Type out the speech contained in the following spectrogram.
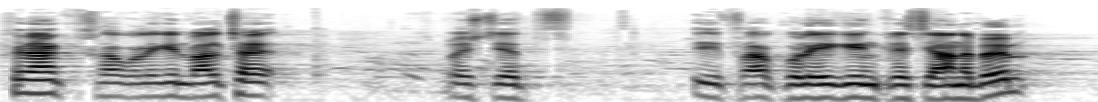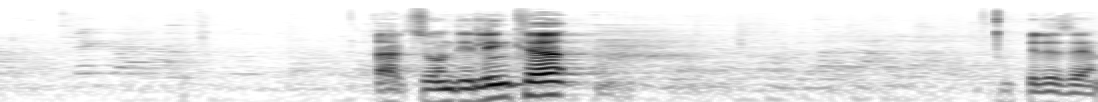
Vielen Dank, Frau Kollegin Walter. Spricht jetzt die Frau Kollegin Christiane Böhm, Fraktion DIE LINKE. Bitte sehr.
